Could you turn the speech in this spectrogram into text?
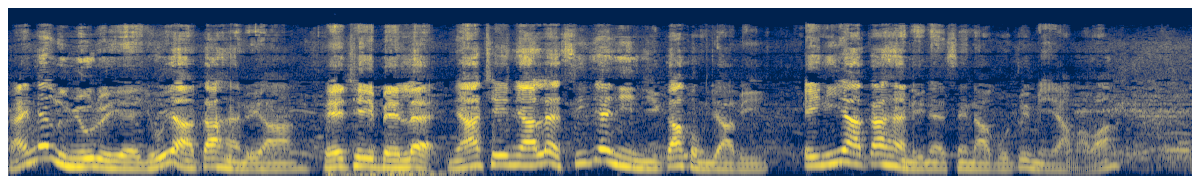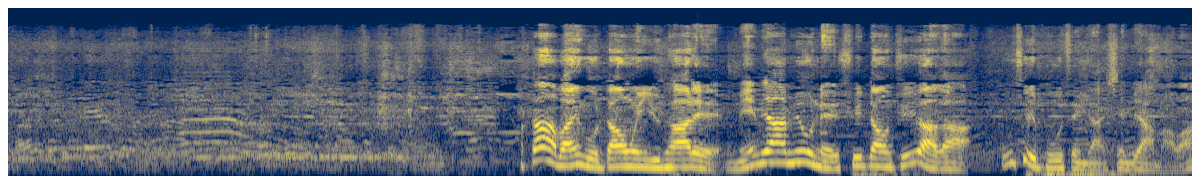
ဒိုင်းနတ်လူမျိုးတွေရဲ့ရိုးရာကဟန်တွေဟာဘယ်ချေဘယ်လက်ညာချေညာလက်စီးကျက်ညီညီကခုံကြပြီးအိန္ဒိယကဟန်တွေနဲ့ဆင်တာကိုတွေ့မြင်ရမှာပါအကပိုင်းကိုတောင်းဝင်ယူထားတဲ့မင်းပြားမြို့နယ်ရွှေတောင်ကျွေးရွာကဦးရွှေဖိုးစိန်ကရှင်းပြမှာပါ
